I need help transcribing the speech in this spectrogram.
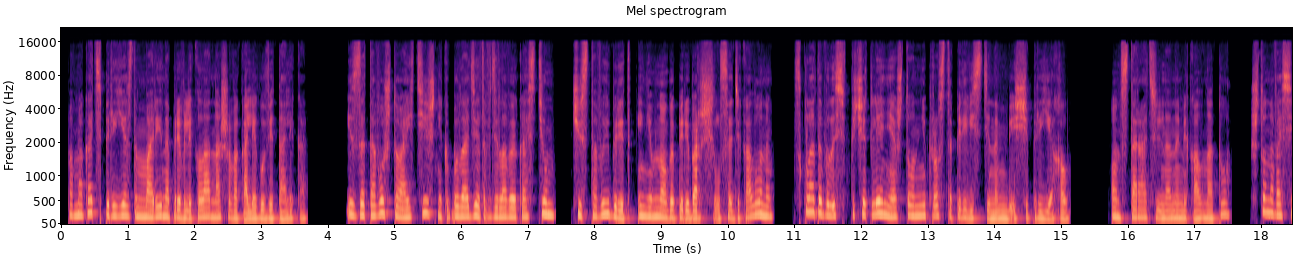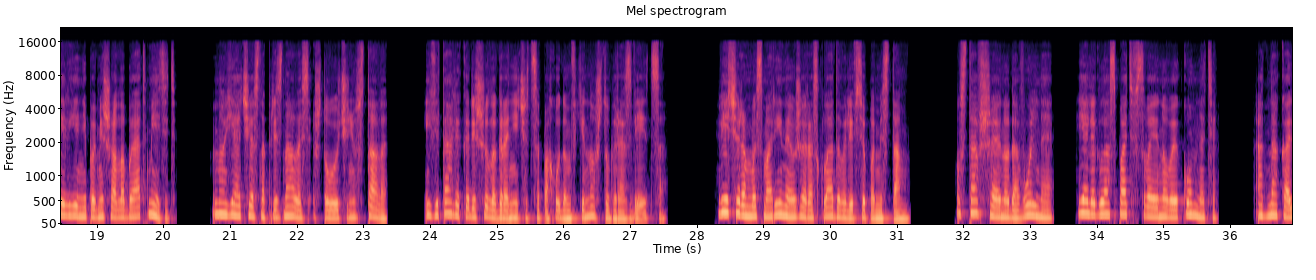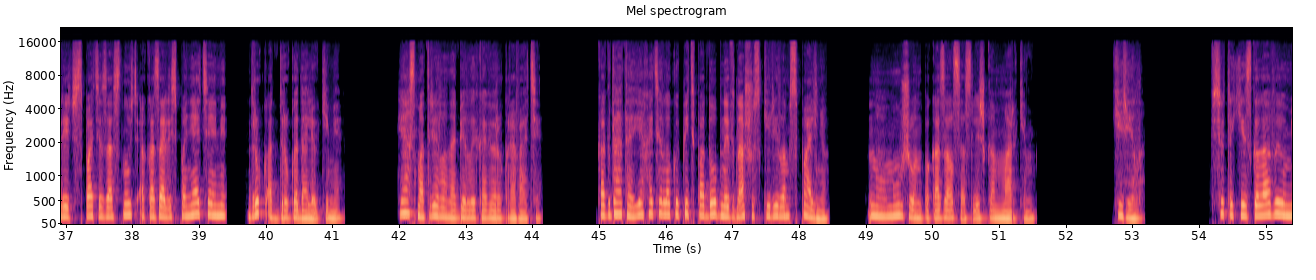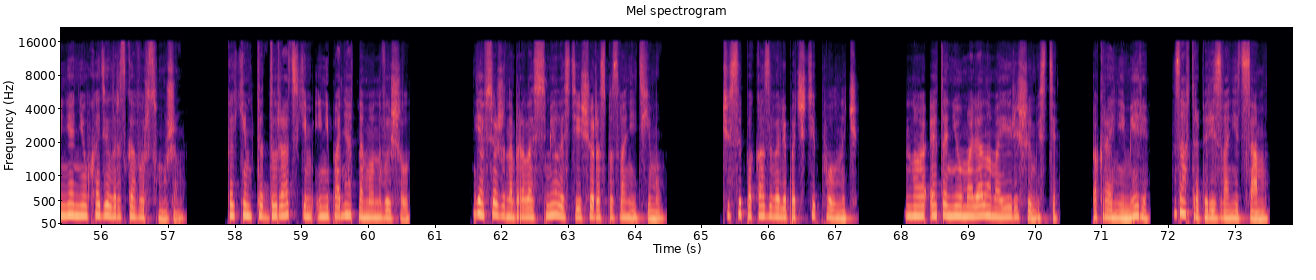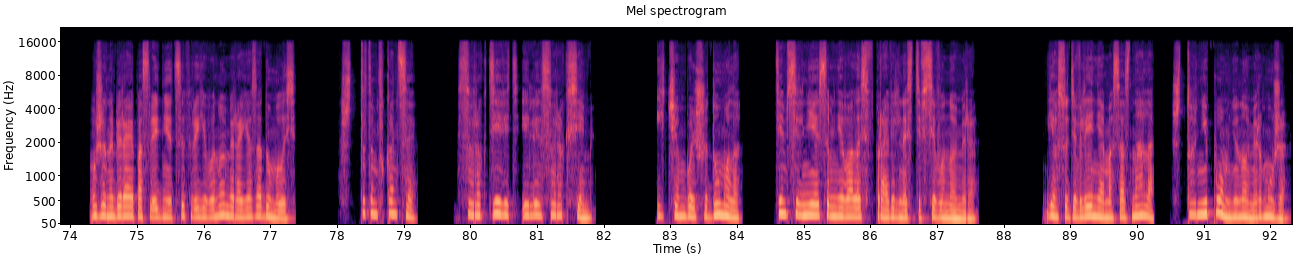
Помогать с переездом Марина привлекла нашего коллегу Виталика. Из-за того, что айтишник был одет в деловой костюм, чисто выбрит и немного переборщил с одеколоном, складывалось впечатление, что он не просто перевести нам вещи приехал. Он старательно намекал на то, что новоселье не помешало бы отметить, но я честно призналась, что очень устала, и Виталик решил ограничиться походом в кино, чтобы развеяться. Вечером мы с Мариной уже раскладывали все по местам. Уставшая, но довольная, я легла спать в своей новой комнате, однако лечь спать и заснуть оказались понятиями друг от друга далекими. Я смотрела на белый ковер у кровати. Когда-то я хотела купить подобный в нашу с Кириллом спальню, но мужу он показался слишком марким. Кирилл. все таки из головы у меня не уходил разговор с мужем. Каким-то дурацким и непонятным он вышел, я все же набралась смелости еще раз позвонить ему. Часы показывали почти полночь, но это не умаляло моей решимости. По крайней мере, завтра перезвонит сам. Уже набирая последние цифры его номера, я задумалась. Что там в конце? 49 или 47? И чем больше думала, тем сильнее сомневалась в правильности всего номера. Я с удивлением осознала, что не помню номер мужа.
